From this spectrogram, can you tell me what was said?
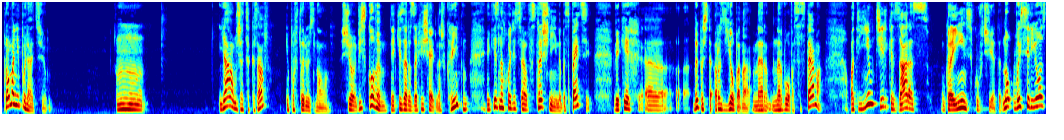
Про маніпуляцію. Я вам вже це казав і повторюсь знову, що військовим, які зараз захищають нашу країну, які знаходяться в страшній небезпеці, в яких, е, вибачте, розйобана нервова система, от їм тільки зараз українську вчити. Ну, ви серйозно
